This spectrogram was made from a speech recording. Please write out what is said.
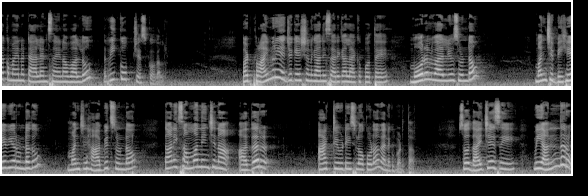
రకమైన టాలెంట్స్ అయినా వాళ్ళు రీకోప్ చేసుకోగలరు. బట్ ప్రైమరీ ఎడ్యుకేషన్ కానీ సరిగా లేకపోతే మోరల్ వాల్యూస్ ఉండవు మంచి బిహేవియర్ ఉండదు మంచి హ్యాబిట్స్ ఉండవు. దానికి సంబంధించిన అదర్ యాక్టివిటీస్లో కూడా వెనకబడతారు. సో దయచేసి మీ అందరూ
